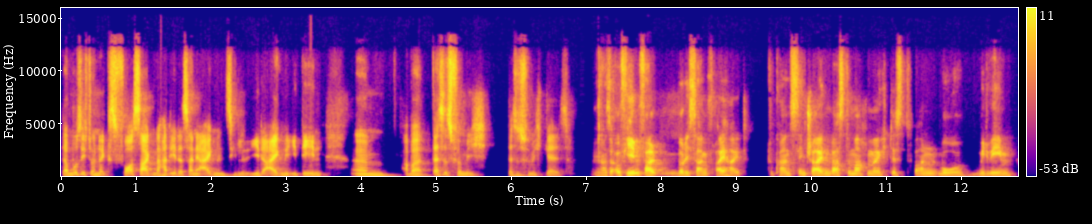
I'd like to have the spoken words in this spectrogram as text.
da muss ich doch nichts vorsagen, da hat jeder seine eigenen Ziele, jede eigene Ideen. Ähm, aber das ist für mich, das ist für mich Geld. Also auf jeden Fall würde ich sagen Freiheit. Du kannst entscheiden, was du machen möchtest, wann, wo, mit wem.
